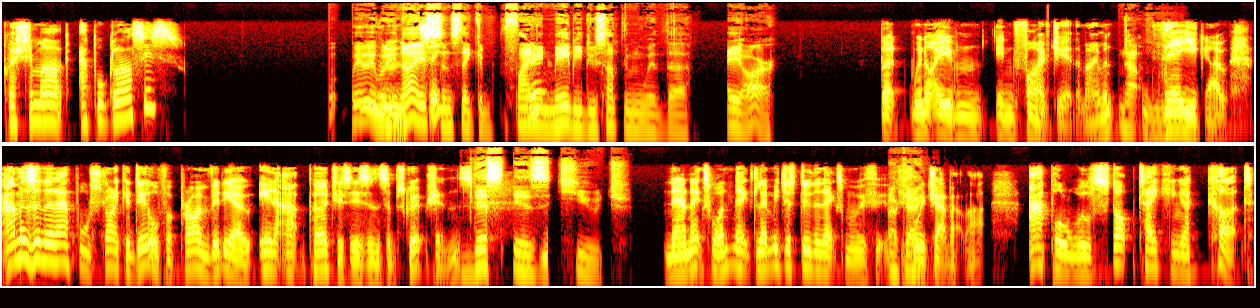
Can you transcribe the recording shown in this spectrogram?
Question mark Apple glasses? It, it would be Hmm, nice see? since they could finally Yeah. maybe do something with uh, AR. but we're not even in 5G at the moment. No. There you go. Amazon and Apple strike a deal for Prime Video in app purchases and subscriptions. This is huge. Now, next one. Next, let me just do the next one before, Okay. before we chat about that. Apple will stop taking a cut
